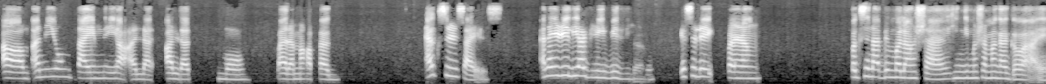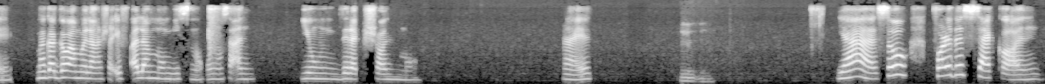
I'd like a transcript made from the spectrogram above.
um, ano yung time na i-alat alat mo para makapag exercise? And I really agree with you. Yeah. Kasi like, parang, pag sinabi mo lang siya, hindi mo siya magagawa eh. Magagawa mo lang siya if alam mo mismo kung saan yung direction mo. Right? Mm-mm. Yeah. So, for the second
